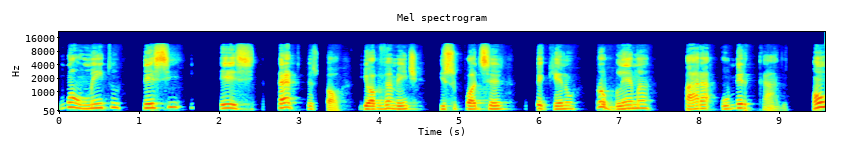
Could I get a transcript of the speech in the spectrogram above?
um aumento nesse esse, certo, pessoal? E obviamente isso pode ser um pequeno problema para o mercado. Tá bom?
